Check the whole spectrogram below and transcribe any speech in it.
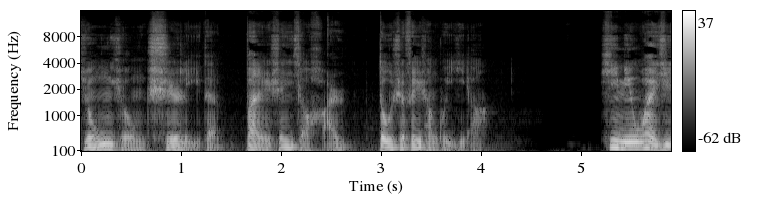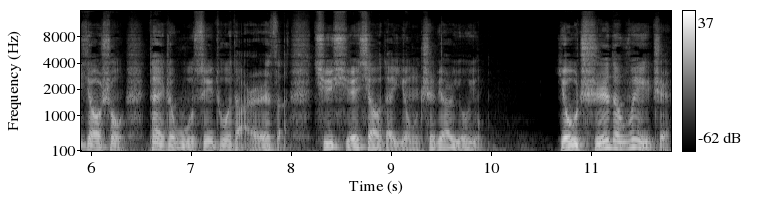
游泳池里的半身小孩，都是非常诡异啊。一名外籍教授带着五岁多的儿子去学校的泳池边游泳。有池的位置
